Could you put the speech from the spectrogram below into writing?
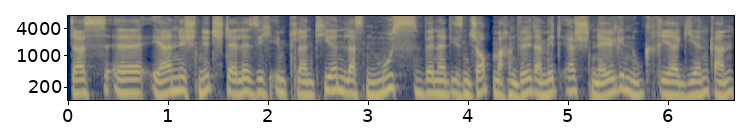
dass äh, er eine Schnittstelle sich implantieren lassen muss, wenn er diesen Job machen will, damit er schnell genug reagieren kann,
